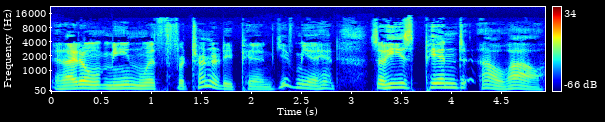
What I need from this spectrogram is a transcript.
And I don't mean with fraternity pin. Give me a hand. So he's pinned. Oh, wow.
